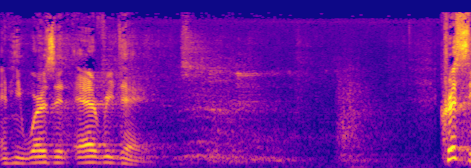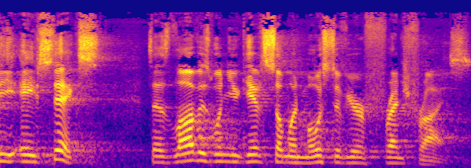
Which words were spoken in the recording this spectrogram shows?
and he wears it every day. Chrissy, age six, says, Love is when you give someone most of your french fries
